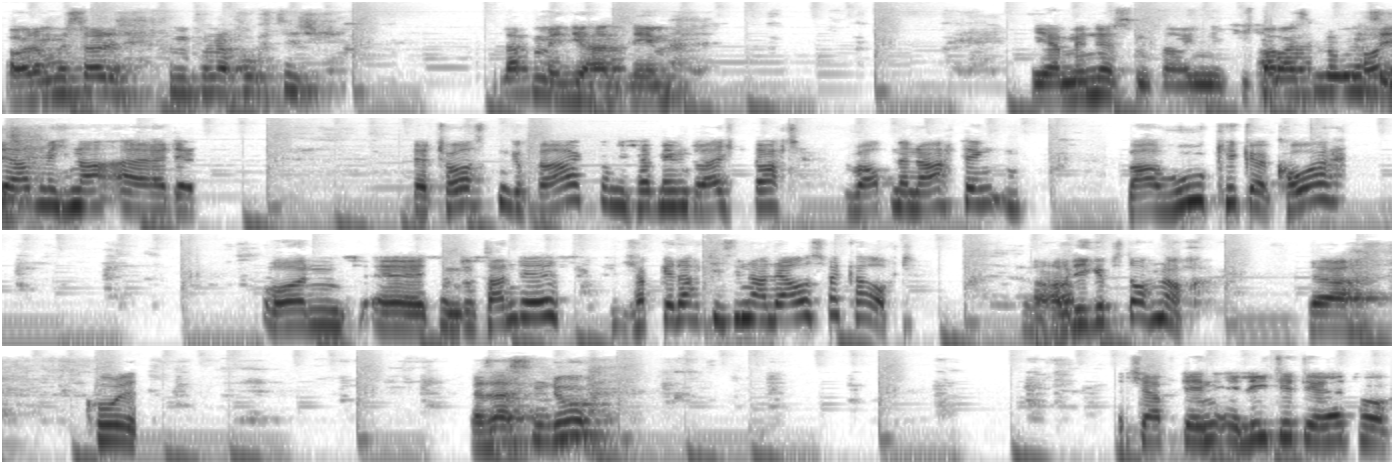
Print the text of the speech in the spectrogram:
Aber da musst du halt 550 Lappen in die Hand nehmen. Ja, mindestens eigentlich. Ich Aber hab, es lohnt heute sich. hat mich na, äh, der, der Thorsten gefragt und ich habe ihm gleich gedacht, überhaupt nicht nachdenken. Wahoo Kicker Core. Und äh, das Interessante ist, ich habe gedacht, die sind alle ausverkauft. Ja. Aber die gibt's doch noch. Ja. Cool. Was hast denn du? Ich habe den Elite Diretto.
